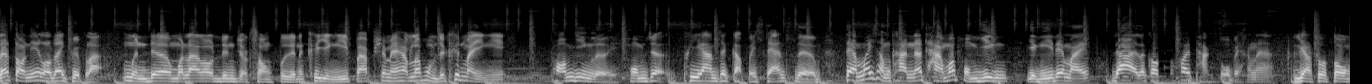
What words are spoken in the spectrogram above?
และตอนนี้เราได้กริปละ เหมือนเดิมเวลาเราดึงจากซองปืนนะคืออย่างนี้ปั๊บใช่ไหมครับ แล้วผมจะขึ้นมาอย่างนี้ พร้อมยิงเลย ผมจะพยายามจะกลับไปสแตนส์เดิม แต่ไม่สำคัญนะถามว่าผมยิงอย่างนี้ได้ไหม ได้แล้วก็ค่อยผลักตัวไปข้างหน้า อย่าตัวตรง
